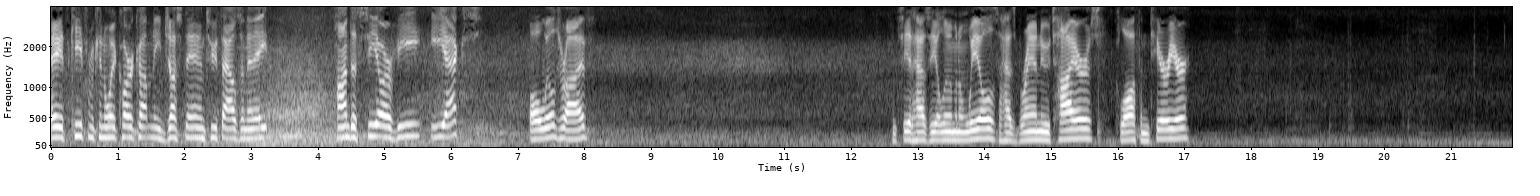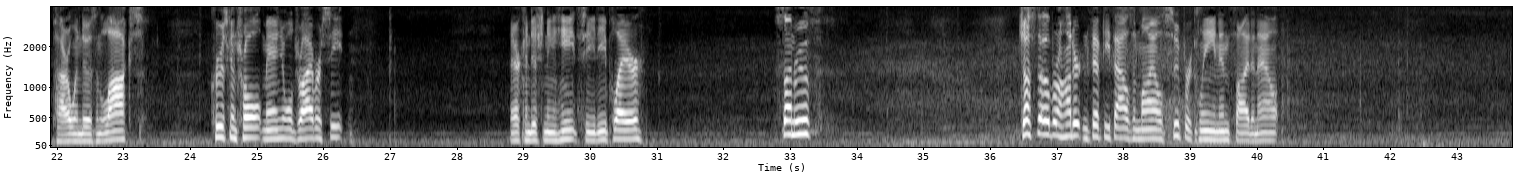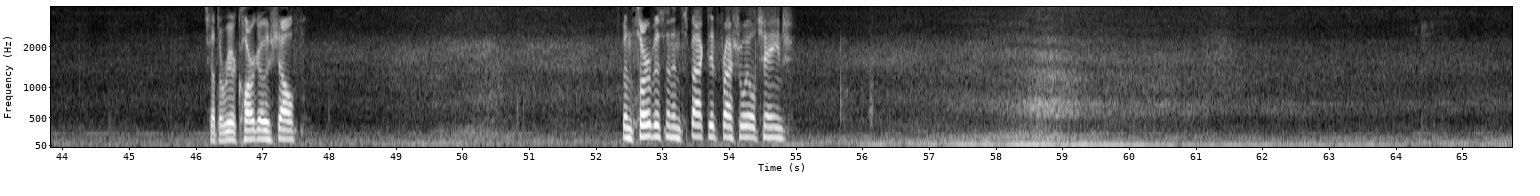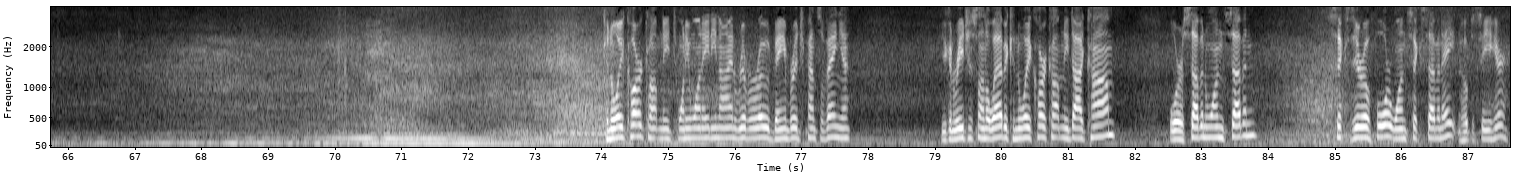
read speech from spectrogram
Hey, it's Keith from Conoy Car Company, just in 2008 Honda CRV EX, all-wheel drive. You can see it has the aluminum wheels, it has brand new tires, cloth interior. Power windows and locks. Cruise control, manual driver seat air conditioning heat, CD player, sunroof, just over 150,000 miles, super clean inside and out. It's got the rear cargo shelf. It's been serviced and inspected, fresh oil change. Conoy Car Company, 2189 River Road, Bainbridge, Pennsylvania. You can reach us on the web at conoycarcompany.com or 717 604 1678. Hope to see you here.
